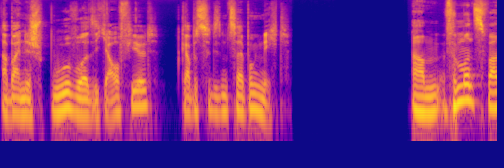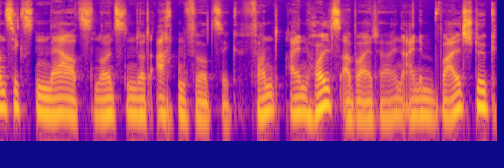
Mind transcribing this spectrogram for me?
Aber eine Spur, wo er sich aufhielt, gab es zu diesem Zeitpunkt nicht. Am 25. März 1948 fand ein Holzarbeiter in einem Waldstück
